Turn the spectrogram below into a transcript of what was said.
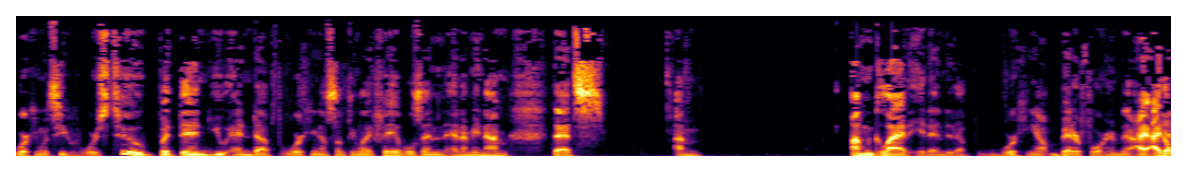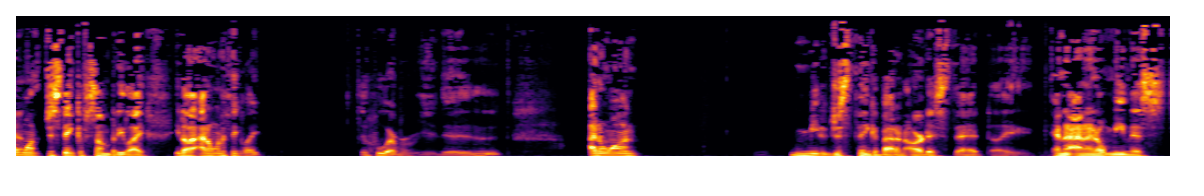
working with Secret Wars 2, but then you end up working on something like Fables and, and I mean, I'm, that's, I'm, I'm glad it ended up working out better for him. I, I don't Yeah. want to just think of somebody like, you know, I don't want to think like whoever, I don't want me to just think about an artist that, like, and, I- and I don't mean this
